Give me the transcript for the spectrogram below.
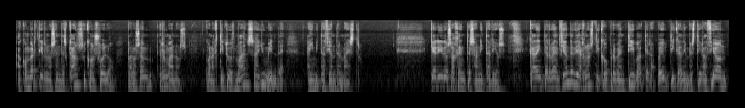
a convertirnos en descanso y consuelo para los hermanos, con actitud mansa y humilde, a imitación del Maestro. Queridos agentes sanitarios, cada intervención de diagnóstico preventiva, terapéutica, de investigación,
